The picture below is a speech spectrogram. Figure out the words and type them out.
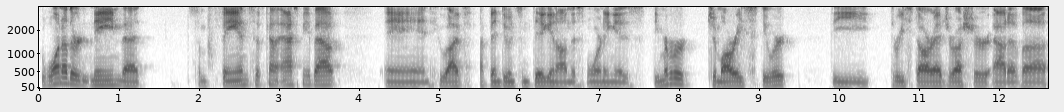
one other name that some fans have kind of asked me about, and who I've I've been doing some digging on this morning is do you remember Jamari Stewart, the three-star edge rusher out of uh,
